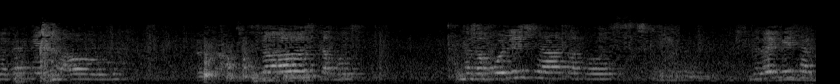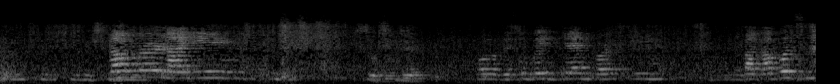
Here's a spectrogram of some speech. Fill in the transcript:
nagkakakit maog. Laos, tapos nagapulis siya, tapos nalagay sa number, laging o oh, disobedient, forcing. Pag-abot sa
